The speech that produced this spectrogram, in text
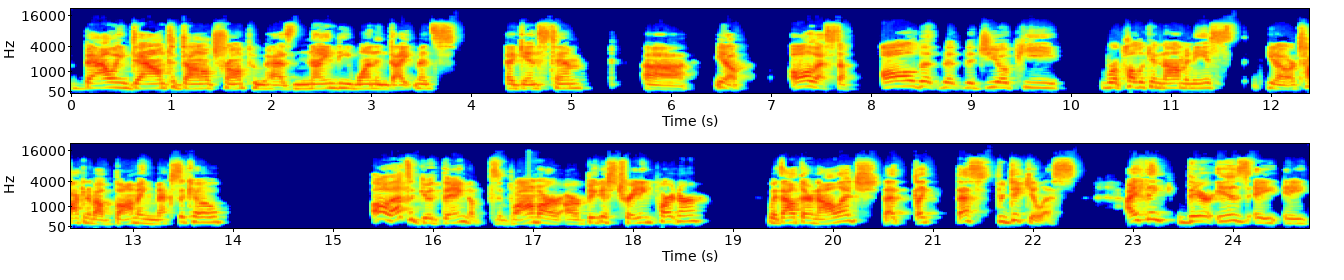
bowing down to Donald Trump, who has 91 indictments against him. Uh, you know, all that stuff. All the, the, the GOP Republican nominees, you know, are talking about bombing Mexico. Oh, that's a good thing to, bomb our, our biggest trading partner without their knowledge. That like that's ridiculous. I think there is a, a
